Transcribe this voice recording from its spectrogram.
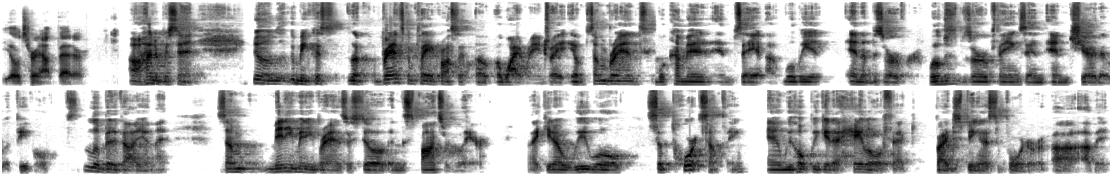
you'll turn out better. hundred percent. You know, I mean, because look, brands can play across a, a, wide range, right? You know, some brands will come in and say, uh, "We'll be an observer. We'll just observe things and, and share that with people. a little bit of value in that. Some many many brands are still in the sponsored layer. Like you know, we will support something and we hope we get a halo effect by just being a supporter uh, of it.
